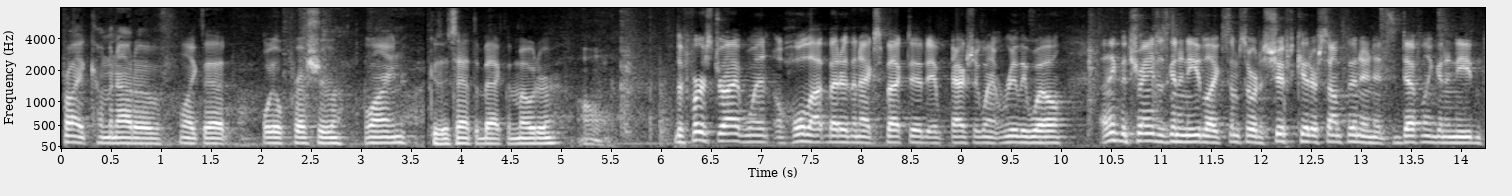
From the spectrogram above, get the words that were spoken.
Probably coming out of like that oil pressure line because it's at the back of the motor. Oh. The first drive went a whole lot better than I expected. It actually went really well. I think the trans is gonna need like some sort of shift kit or something and it's definitely gonna need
